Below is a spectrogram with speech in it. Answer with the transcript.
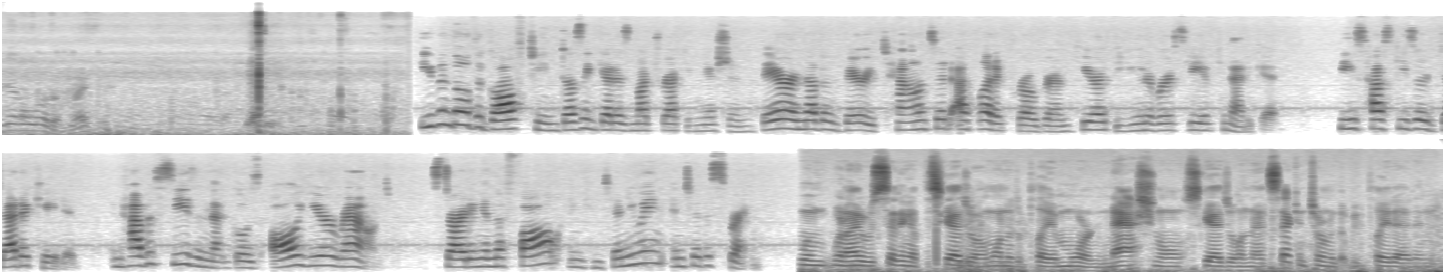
I gotta load them, right? Even though the golf team doesn't get as much recognition, they are another very talented athletic program here at the University of Connecticut. These Huskies are dedicated and have a season that goes all year round, starting in the fall and continuing into the spring. When, when I was setting up the schedule, I wanted to play a more national schedule, in that second tournament that we played at in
